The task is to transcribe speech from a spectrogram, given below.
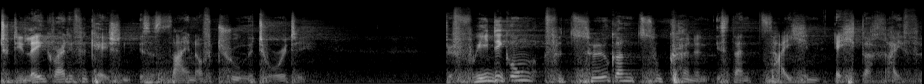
to delay gratification is a sign of true maturity. Befriedigung verzögern zu können, ist ein Zeichen echter Reife.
